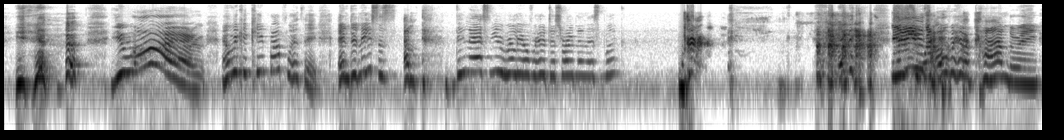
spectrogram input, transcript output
you are, and we can keep up with it. And Denise is, um, Denise, you really over here just writing in this book? He's Anyway, over here pondering.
